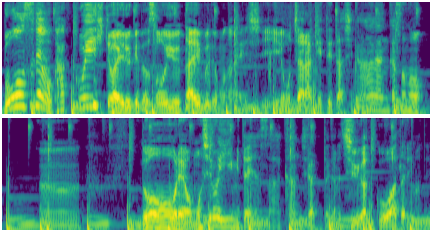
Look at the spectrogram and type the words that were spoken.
坊主でもかっこいい人はいるけどそういうタイプでもないしおちゃらけてたしな。なんかそのどう俺面白いみたいなさ感じだったから中学校あたりまで。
